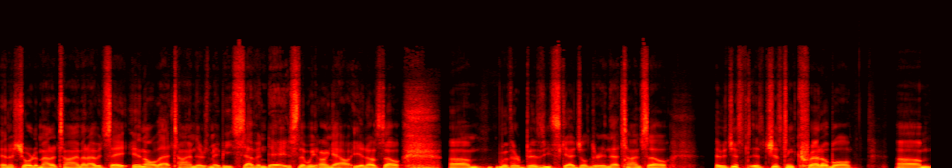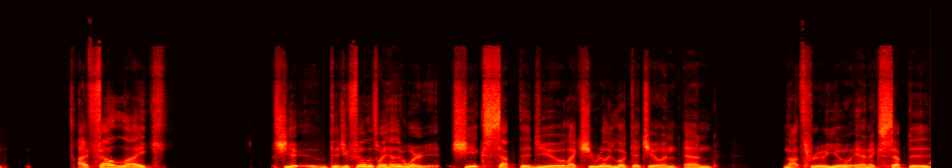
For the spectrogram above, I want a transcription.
in a short amount of time? And I would say in all that time, there's maybe seven days that we hung out, you know, so um, with her busy schedule during that time. So it was just, it's just incredible. Um, I felt like she, did you feel this way, Heather, where she accepted you, like she really looked at you and, and, not through you and accepted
